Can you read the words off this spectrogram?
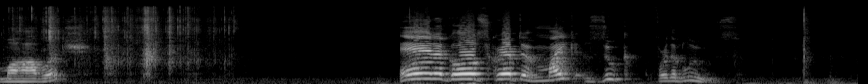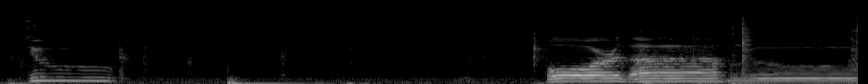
Mahovlich. And a gold script of Mike Zuke for the Blues. Zuke. For the Blues.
